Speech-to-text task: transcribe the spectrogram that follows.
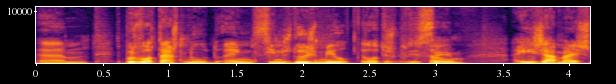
Um, depois voltaste no, em Sines 2000, a outra exposição, sim. aí já mais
